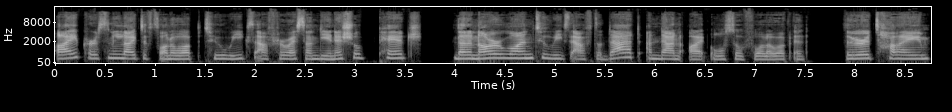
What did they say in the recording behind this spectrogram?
I personally like to follow up two weeks after I send the initial pitch, then another one two weeks after that. And then I also follow up a third time.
